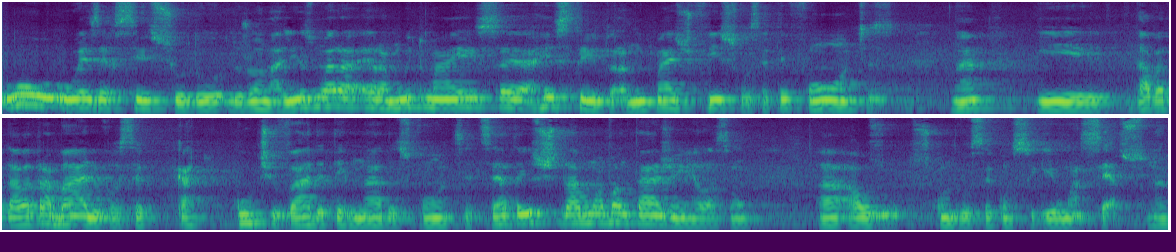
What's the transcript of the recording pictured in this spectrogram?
O, o exercício do, do, jornalismo era, era muito mais é, restrito, era muito mais difícil você ter fontes, né? e dava, dava trabalho você cultivar determinadas fontes, etc. Isso te dava uma vantagem em relação a, aos outros, quando você conseguia um acesso. Né?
